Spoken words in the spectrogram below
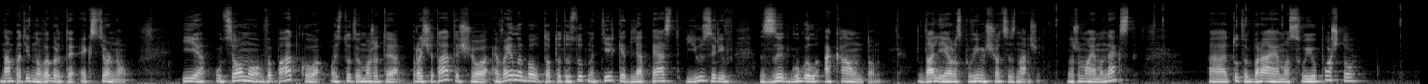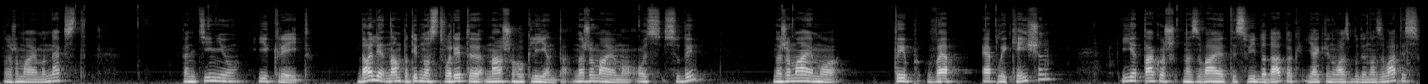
нам потрібно вибрати external. І у цьому випадку, ось тут ви можете прочитати, що available, тобто доступно тільки для тест-юзерів з Google аккаунтом. Далі я розповім, що це значить. Нажимаємо Next. Е, Тут вибираємо свою пошту, нажимаємо Next, Continue і Create. Далі нам потрібно створити нашого клієнта. Нажимаємо ось сюди, нажимаємо тип Web Application, і також називаєте свій додаток, як він у вас буде називатись.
